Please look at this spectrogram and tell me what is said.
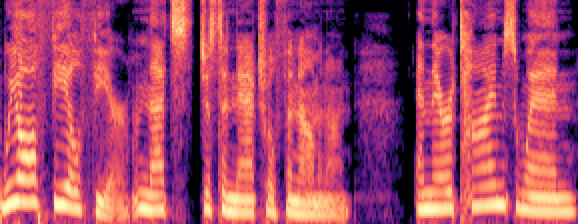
We all feel fear, and that's just a natural phenomenon. And there are times when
